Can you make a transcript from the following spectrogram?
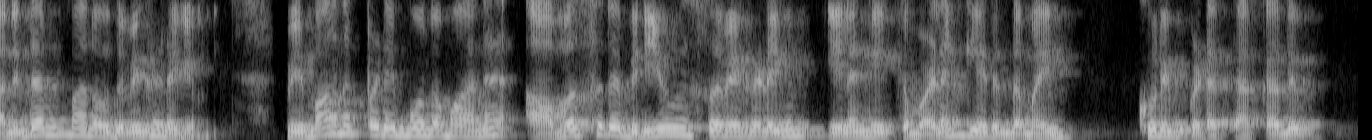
மனிதமான உதவிகளையும் விமானப்படை மூலமான அவசர விநியோக சேவைகளையும் இலங்கைக்கு வழங்கியிருந்தமை குறிப்பிடத்தக்கது.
